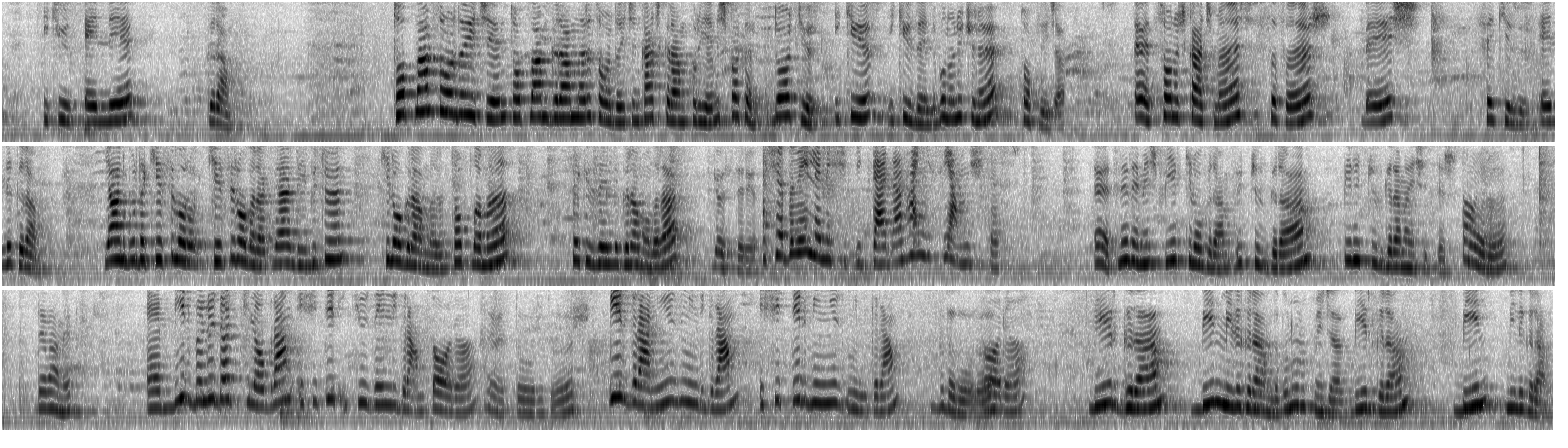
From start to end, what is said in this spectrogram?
250 gram. Toplam sorduğu için, toplam gramları sorduğu için kaç gram kuru yemiş? Bakın 400, 200, 250. Bunun üçünü toplayacağım. Evet sonuç kaçmış? 0, 5, 850 gram. Yani burada kesir, kesir olarak verdiği bütün kilogramların toplamı 850 gram olarak gösteriyor. Aşağıda verilen eşitliklerden hangisi yanlıştır? Evet ne demiş? 1 kilogram 300 gram 1300 grama eşittir. Doğru. Doğru. Devam et. Ee, 1 bölü 4 kilogram eşittir 250 gram. Doğru. Evet doğrudur. 1 gram 100 miligram eşittir 1100 miligram. Bu da doğru. Doğru. 1 gram 1000 miligramdı. Bunu unutmayacağız. 1 gram 1000 miligram.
